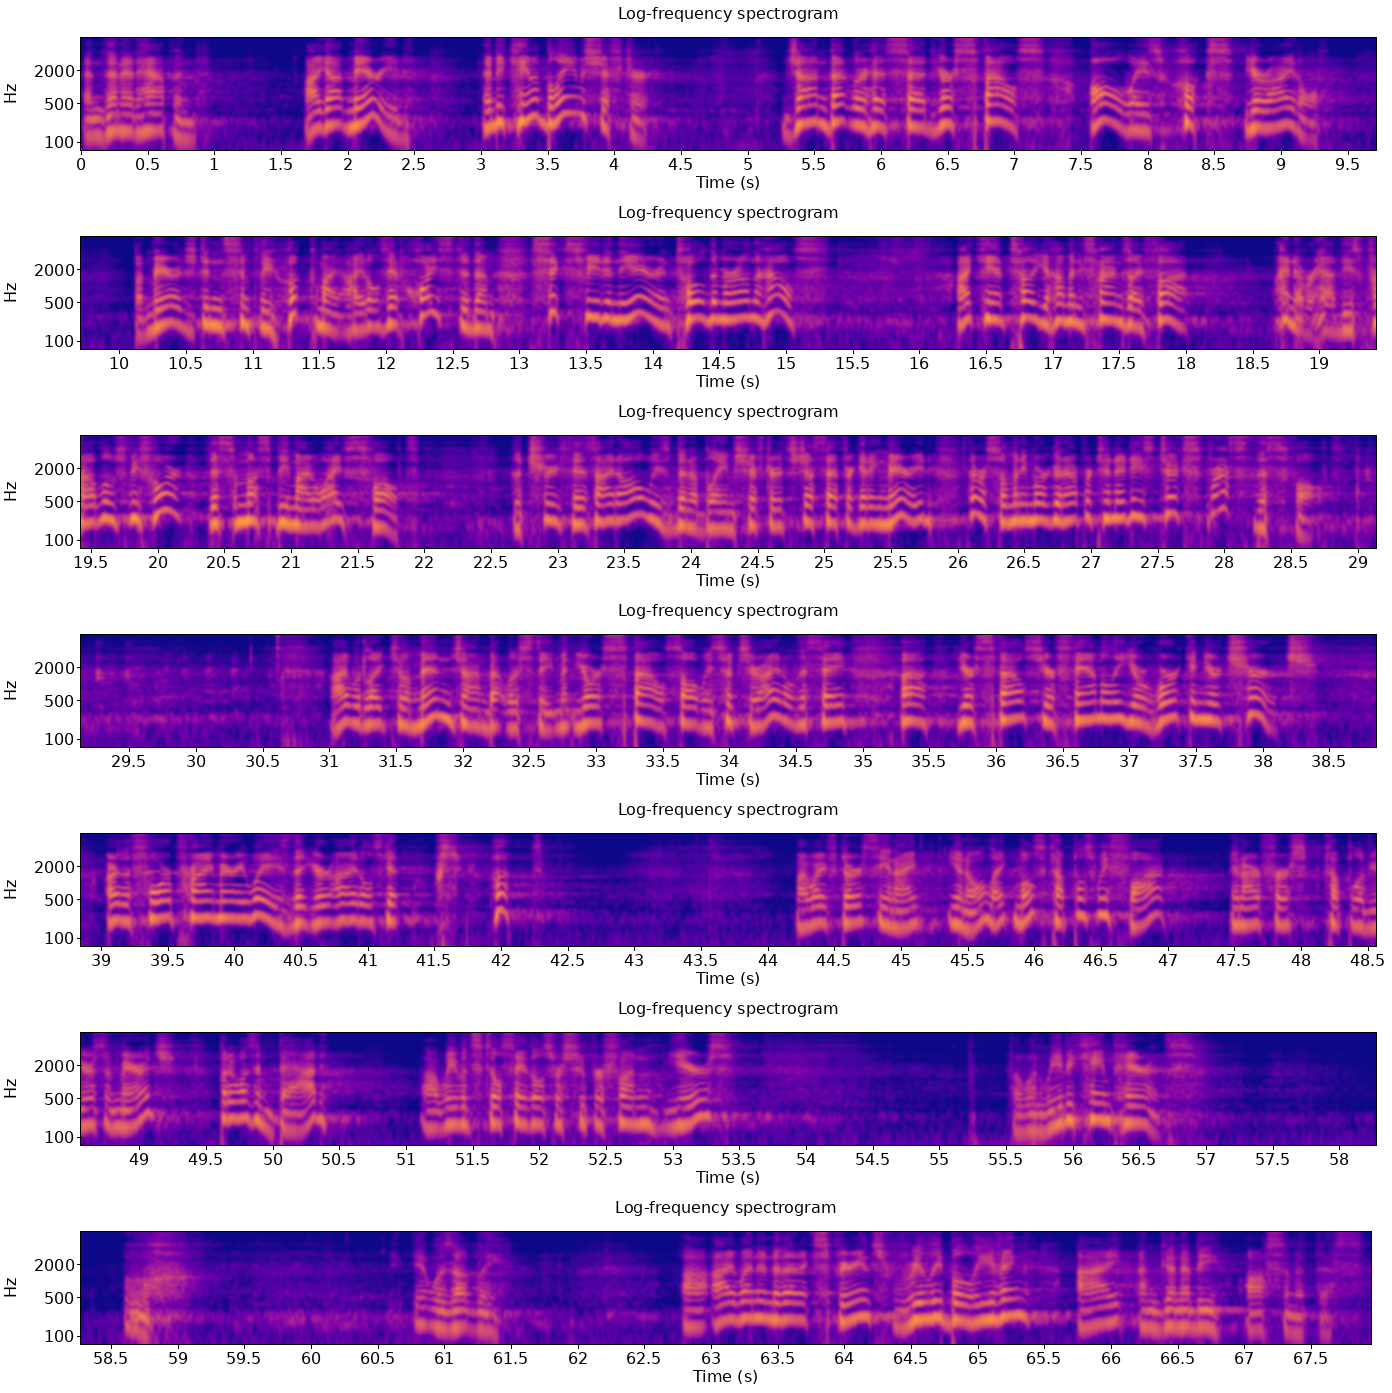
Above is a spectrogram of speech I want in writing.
And then it happened. I got married and became a blame shifter. John Bettler has said, Your spouse always hooks your idol. But marriage didn't simply hook my idols, it hoisted them six feet in the air and towed them around the house. I can't tell you how many times I thought, I never had these problems before. This must be my wife's fault. The truth is, I'd always been a blame shifter. It's just after getting married, there were so many more good opportunities to express this fault. I would like to amend John Bettler's statement your spouse always hooks your idol to say, uh, your spouse, your family, your work, and your church are the four primary ways that your idols get hooked. My wife Darcy and I, you know, like most couples, we fought in our first couple of years of marriage, but it wasn't bad. Uh, we would still say those were super fun years. But when we became parents, ooh, it was ugly. Uh, I went into that experience really believing I am going to be awesome at this.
